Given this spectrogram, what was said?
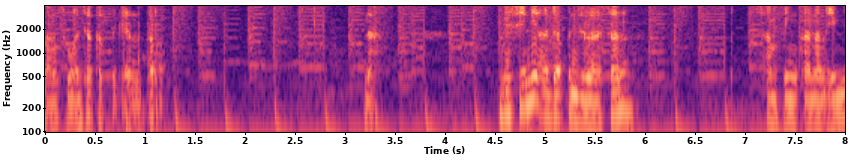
Langsung aja ketik enter Nah, di sini ada penjelasan samping kanan ini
